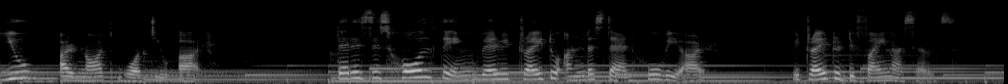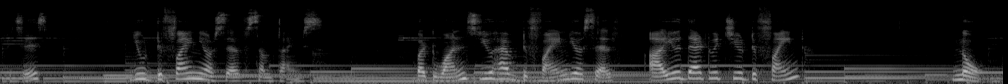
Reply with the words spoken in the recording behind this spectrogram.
You are not what you are. There is this whole thing where we try to understand who we are. We try to define ourselves, which is you define yourself sometimes. But once you have defined yourself, are you that which you defined? No.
